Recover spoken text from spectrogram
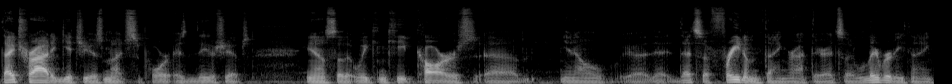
they try to get you as much support as the dealerships. You know, so that we can keep cars. Um, you know, uh, that, that's a freedom thing right there. It's a liberty thing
